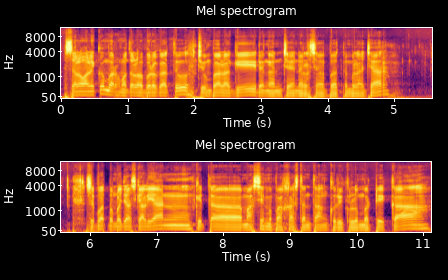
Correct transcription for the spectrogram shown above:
Assalamualaikum warahmatullahi wabarakatuh. Jumpa lagi dengan channel sahabat pembelajar. Sahabat pembelajar sekalian Kita masih membahas tentang kurikulum merdeka.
